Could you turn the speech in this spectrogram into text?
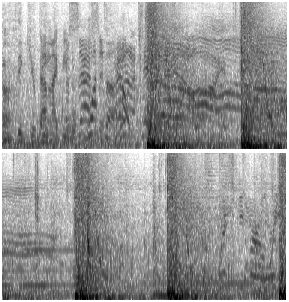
you uh, think you're that being... might be assassin. What the hell? For a week.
